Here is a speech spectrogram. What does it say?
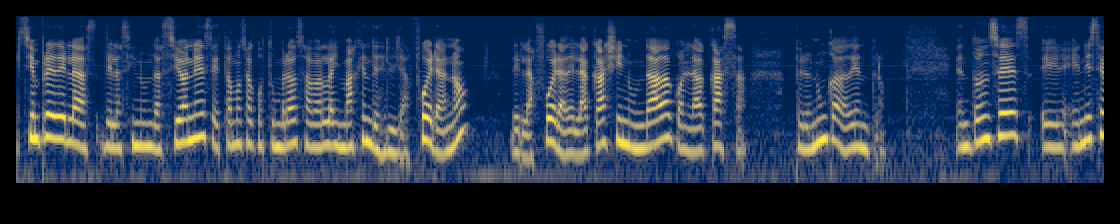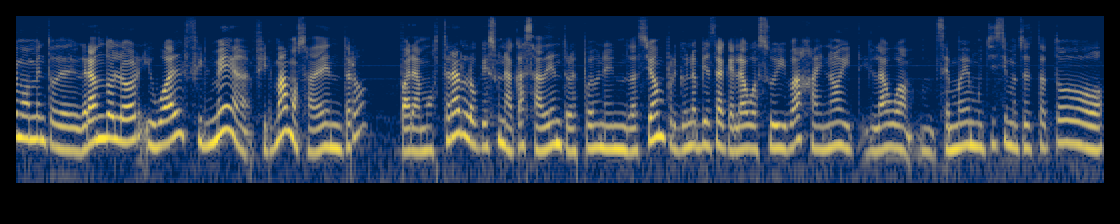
siempre de las, de las inundaciones estamos acostumbrados a ver la imagen desde el de afuera, ¿no? De la afuera, de la calle inundada con la casa pero nunca de adentro. Entonces, en ese momento de gran dolor, igual filmé, filmamos adentro para mostrar lo que es una casa adentro después de una inundación, porque uno piensa que el agua sube y baja y no, y el agua se mueve muchísimo, entonces está todo...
